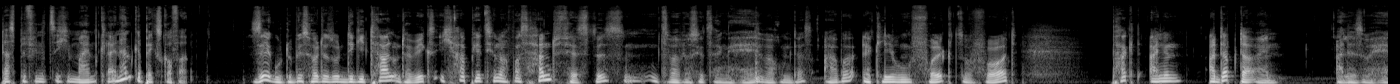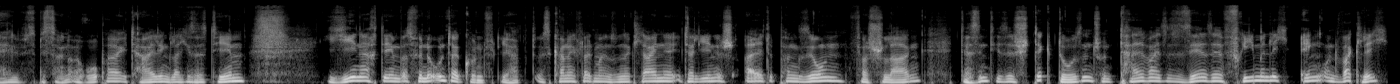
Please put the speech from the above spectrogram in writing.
Das befindet sich in meinem kleinen Handgepäckskoffer. Sehr gut, du bist heute so digital unterwegs. Ich habe jetzt hier noch was Handfestes. Und zwar wirst du jetzt sagen, hä, warum das? Aber Erklärung folgt sofort. Packt einen Adapter ein. Alle so, hä, du bist doch in Europa, Italien, gleiches System. Je nachdem, was für eine Unterkunft ihr habt. Es kann euch vielleicht mal in so eine kleine italienisch alte Pension verschlagen. Da sind diese Steckdosen schon teilweise sehr, sehr friemelig, eng und wackelig.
